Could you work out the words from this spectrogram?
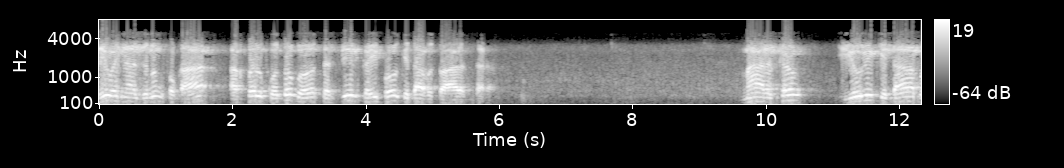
دی وینا زمون فقها خپل کتب تفسیر کوي په کتاب الطهارت سره ما رکړو یوی کتاب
